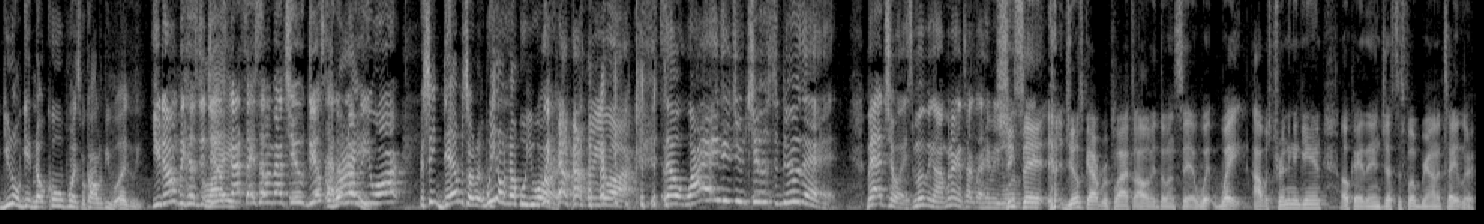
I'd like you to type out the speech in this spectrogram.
you don't get no cool points for calling people ugly. You don't because did Like- Jill Scott say something about you? Jill Scott don't know who you are. But she damn so we don't know who you are. We don't know who you are. so why did you choose to do that? Bad choice. Moving on. We're not gonna talk about him anymore. She said, Jill Scott replied to all of it though and said, "Wait, wait, I was trending again. Okay, then justice for Breonna Taylor,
